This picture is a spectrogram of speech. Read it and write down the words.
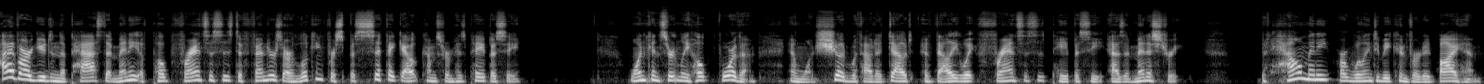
I have argued in the past that many of Pope Francis's defenders are looking for specific outcomes from his papacy. One can certainly hope for them, and one should, without a doubt, evaluate Francis's papacy as a ministry. But how many are willing to be converted by him?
